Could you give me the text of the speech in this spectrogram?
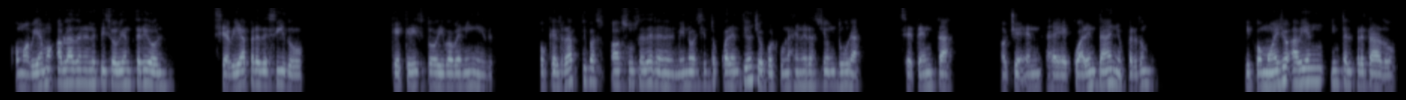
Como habíamos hablado en el episodio anterior, se había predecido que Cristo iba a venir o que el rapto iba a suceder en el 1948 porque una generación dura 70 en, 40 eh, años, perdón. Y como ellos habían interpretado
